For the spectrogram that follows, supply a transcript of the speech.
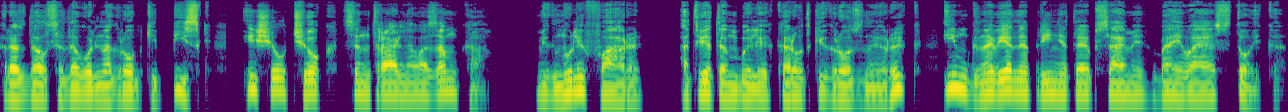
Раздался довольно громкий писк и щелчок центрального замка. Мигнули фары. Ответом были короткий грозный рык и мгновенно принятая псами боевая стойка.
